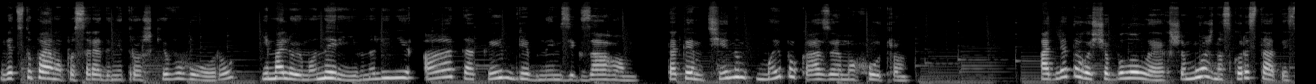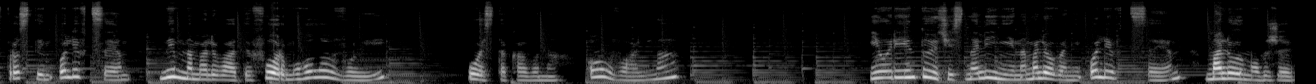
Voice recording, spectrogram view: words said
Відступаємо посередині трошки вгору і малюємо не рівну лінію, а таким дрібним зігзагом. Таким чином ми показуємо хутро. А для того, щоб було легше, можна скористатись простим олівцем, ним намалювати форму голови. Ось така вона овальна. І орієнтуючись на лінії, намальовані олівцем, малюємо вже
